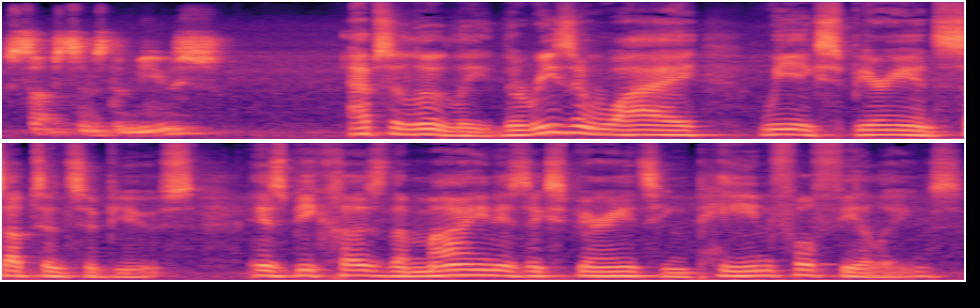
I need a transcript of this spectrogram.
substance abuse? Absolutely. The reason why we experience substance abuse is because the mind is experiencing painful feelings.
